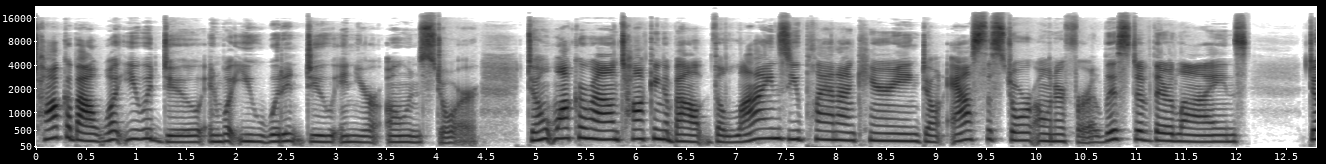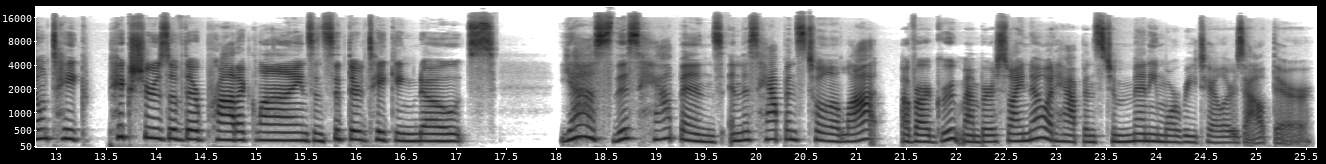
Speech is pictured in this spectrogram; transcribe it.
Talk about what you would do and what you wouldn't do in your own store. Don't walk around talking about the lines you plan on carrying. Don't ask the store owner for a list of their lines. Don't take pictures of their product lines and sit there taking notes. Yes, this happens, and this happens to a lot of our group members. So I know it happens to many more retailers out there.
